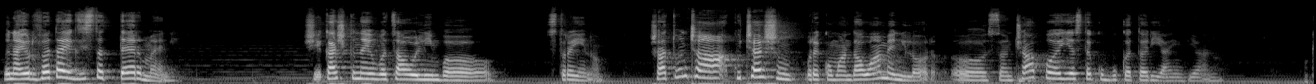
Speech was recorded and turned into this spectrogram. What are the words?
în Ayurveda există termeni și e ca și când ai învăța o limbă străină. Și atunci, cu ce aș recomanda oamenilor uh, să înceapă este cu bucătăria indiană. Ok.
